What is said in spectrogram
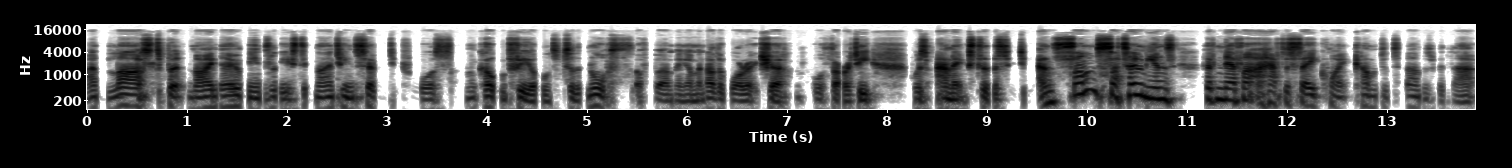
And last but by no means least, in 1974, Sutton Coldfield to the north of Birmingham, another Warwickshire authority, was annexed to the city. And some Suttonians have never, I have to say, quite come to terms with that.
